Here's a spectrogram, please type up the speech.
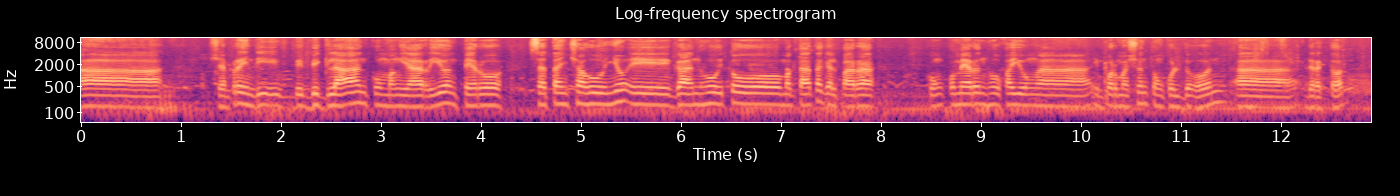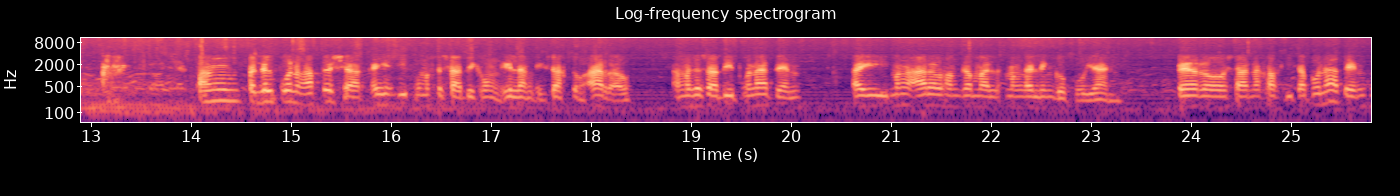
ah, syempre hindi bibiglaan kung mangyari yon pero sa tansya ho nyo, eh, gaano ho ito magtatagal para kung, kung meron ho kayong ah, impormasyon tungkol doon, ah, Director? Ang tagal po ng aftershock ay hindi po masasabi kung ilang eksaktong araw. Ang masasabi po natin ay mga araw hanggang mga linggo po yan. Pero sa nakakita po natin,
